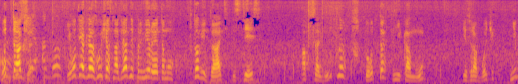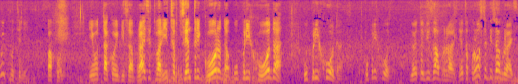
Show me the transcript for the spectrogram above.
Вот так же. И вот я гляжу сейчас наглядный пример этому, что, видать, здесь абсолютно что-то никому из рабочих не выплатили, похоже. И вот такое безобразие творится в центре города, у прихода, у прихода, у прихода. Но это безобразие, это просто безобразие.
